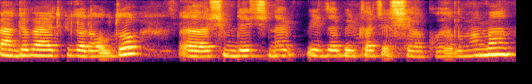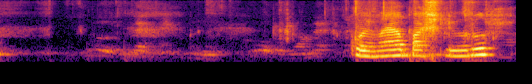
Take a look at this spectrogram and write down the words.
Bence gayet güzel oldu. Ee, şimdi içine bir de birkaç eşya koyalım hemen. Koymaya başlıyoruz.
